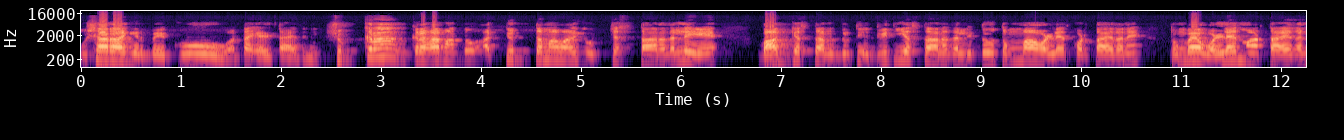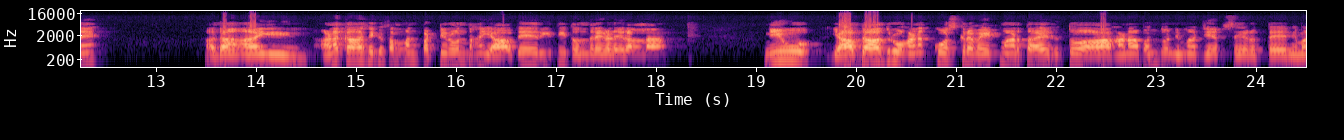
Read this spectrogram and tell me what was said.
ಹುಷಾರಾಗಿರ್ಬೇಕು ಅಂತ ಹೇಳ್ತಾ ಇದ್ದೀನಿ. ಶುಕ್ರ ಗ್ರಹ ಮತ್ತು ಅತ್ಯುತ್ತಮವಾಗಿ ಉಚ್ಚ ಸ್ಥಾನದಲ್ಲಿ, ಭಾಗ್ಯಸ್ಥಾನ, ದ್ವಿತೀಯ ದ್ವಿತೀಯ ಸ್ಥಾನದಲ್ಲಿದ್ದು ತುಂಬಾ ಒಳ್ಳೇದ್ ಕೊಡ್ತಾ ಇದ್ದಾನೆ, ತುಂಬಾ ಒಳ್ಳೇದ್ ಮಾಡ್ತಾ ಇದ್ದಾನೆ. ಅದ ಈ ಹಣಕಾಸಿಗೆ ಸಂಬಂಧಪಟ್ಟಿರುವಂತಹ ಯಾವುದೇ ರೀತಿ ತೊಂದರೆಗಳಿರಲ್ಲ. ನೀವು ಯಾವ್ದಾದ್ರೂ ಹಣಕ್ಕೋಸ್ಕರ ವೇಟ್ ಮಾಡ್ತಾ ಇರುತ್ತೋ, ಆ ಹಣ ಬಂದು ನಿಮ್ಮ ಜೇಬ್ ಸೇರುತ್ತೆ, ನಿಮ್ಮ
